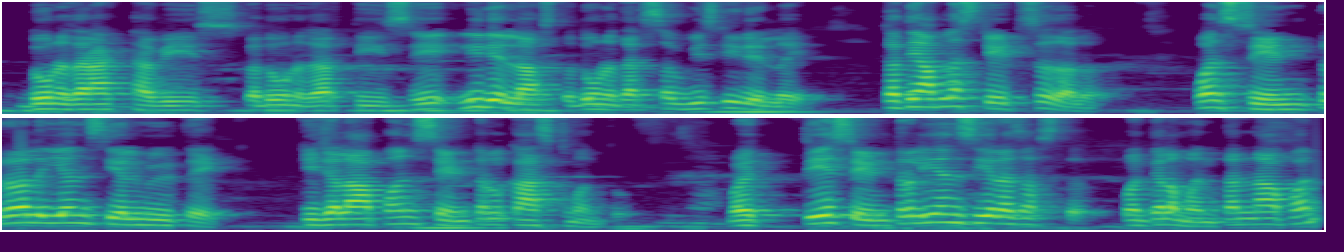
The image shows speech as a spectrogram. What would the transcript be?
दोन हजार अठ्ठावीस का दोन हजार तीस हे लिहिलेलं असतं. दोन हजार सव्वीस लिहिलेलं आहे. तर ते आपलं स्टेटचं झालं. पण सेंट्रल एन सी एल मिळतंय. की ज्याला आपण सेंट्रल कास्ट म्हणतो. ते सेंट्रल एनसीएलच असतं. पण त्याला म्हणताना आपण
